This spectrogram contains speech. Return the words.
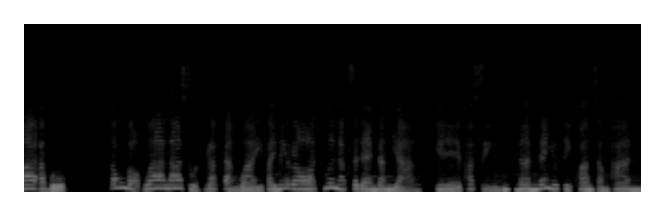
ว่าอบุ๊กต้องบอกว่าล่าสุดรักต่างวัยไปไม่รอดเมื่อนักแสดงดังอย่าง เอพัสสินนั้นได้ยุติความสัมพันธ์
